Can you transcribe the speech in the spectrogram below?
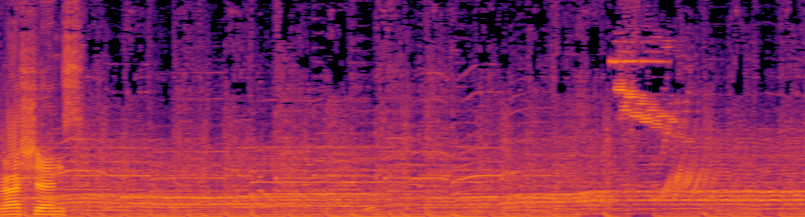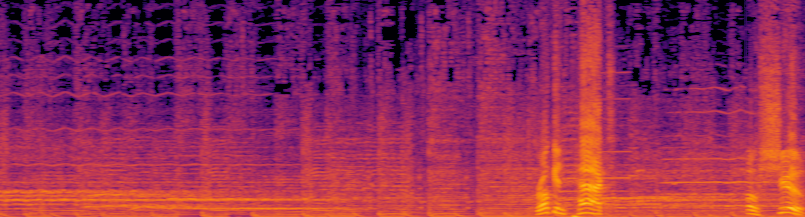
Rations. Broken Pact? Oh, shoot.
